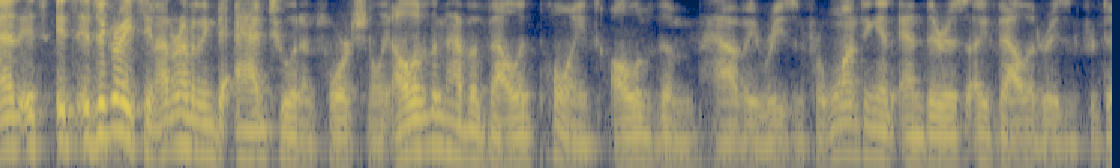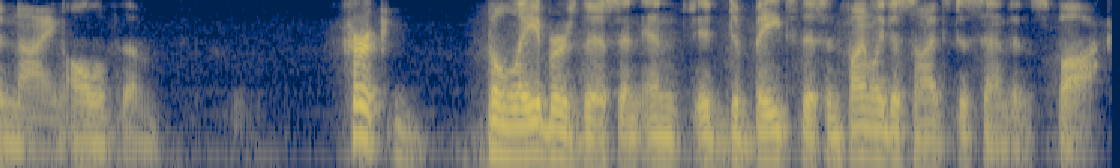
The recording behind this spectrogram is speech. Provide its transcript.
and it's it's it's a great scene. I don't have anything to add to it, unfortunately. All of them have a valid point. All of them have a reason for wanting it, and there is a valid reason for denying all of them. Kirk belabors this and, and it debates this and finally decides to send in Spock.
